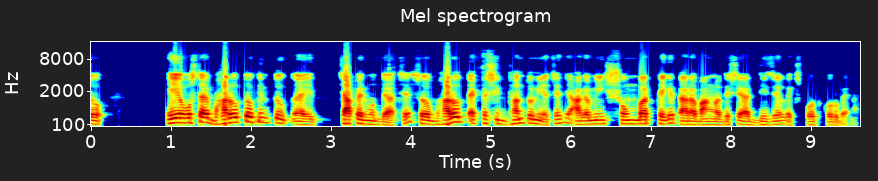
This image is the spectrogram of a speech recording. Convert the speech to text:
সো এই অবস্থায় ভারতও কিন্তু চাপের মধ্যে আছে। সো ভারত একটা সিদ্ধান্ত নিয়েছে যে আগামী সোমবার থেকে তারা বাংলাদেশে আর ডিজেল এক্সপোর্ট করবে না।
